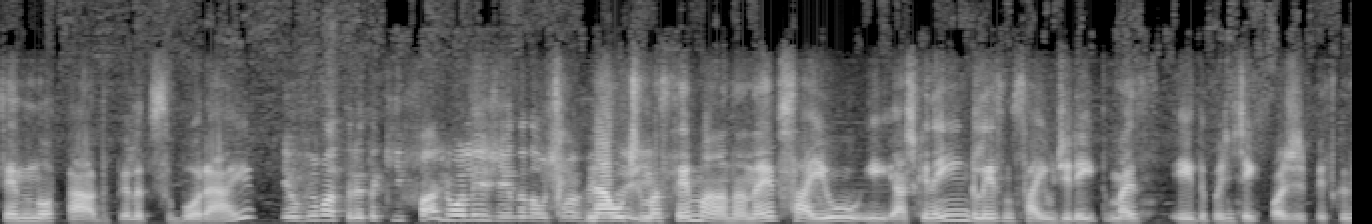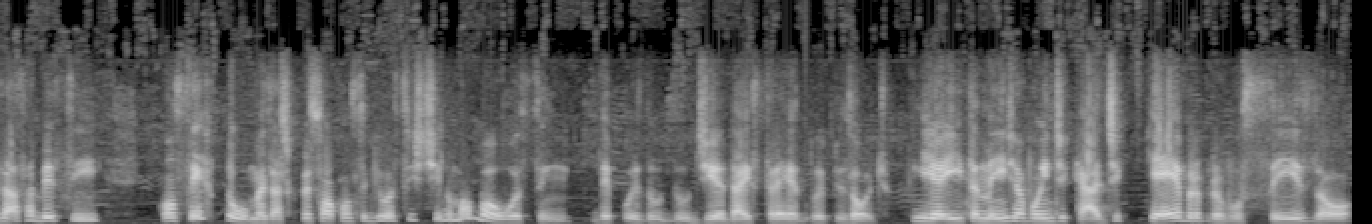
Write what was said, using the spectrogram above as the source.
sendo notado pela Tsuburaya. Eu vi uma treta que falhou a legenda na última vez. Na aí. última semana, né? Saiu, e acho que nem em inglês não saiu direito, mas e depois a gente tem- pode pesquisar, saber se consertou. Mas acho que o pessoal conseguiu assistir numa boa, assim, depois do, do dia da estreia do episódio. E aí também já vou indicar de quebra pra vocês, ó.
